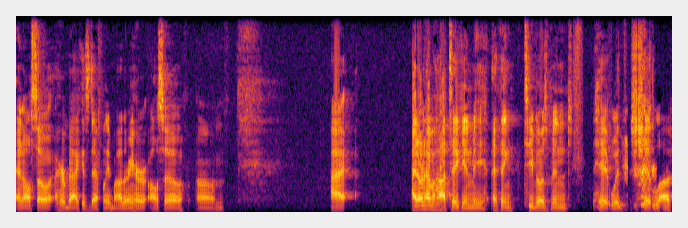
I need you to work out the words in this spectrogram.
and also her back is definitely bothering her. Also, um, I I don't have a hot take in me. I think Thibault's been hit with shit luck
